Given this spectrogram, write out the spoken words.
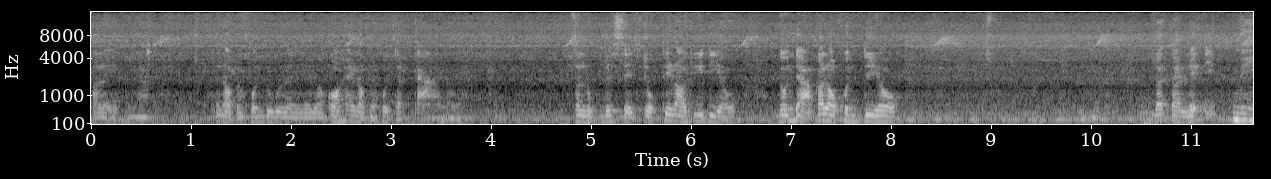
อะไรอย่างเงี้ย ให้เราเป็นคนดูแลแล้วก็ให้เราเป็นคนจัดการสรุปเบ็ดเสร็จจบที่เราที่เดียว โดนด่าก็เราคนเดียว แล้วแต่เละอีกมี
